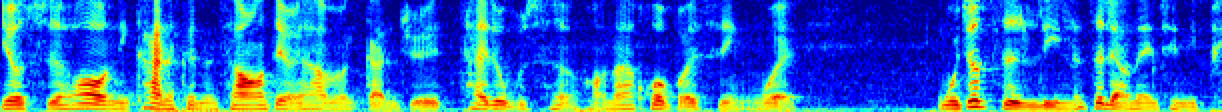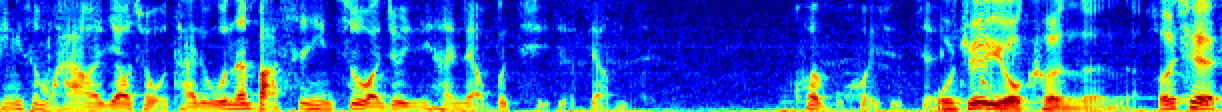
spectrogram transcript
有时候你看的可能超商店员他们感觉态度不是很好，那会不会是因为我就只领了这两点钱，你凭什么还要要求我态度？我能把事情做完就已经很了不起了，这样子会不会是这样？我觉得有可能，而且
